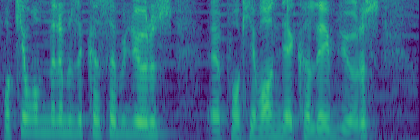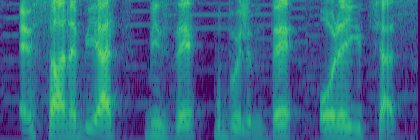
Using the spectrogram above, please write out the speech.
Pokemonlarımızı kasabiliyoruz. e, Pokemon yakalayabiliyoruz. Efsane bir yer. Biz de bu bölümde oraya gideceğiz.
